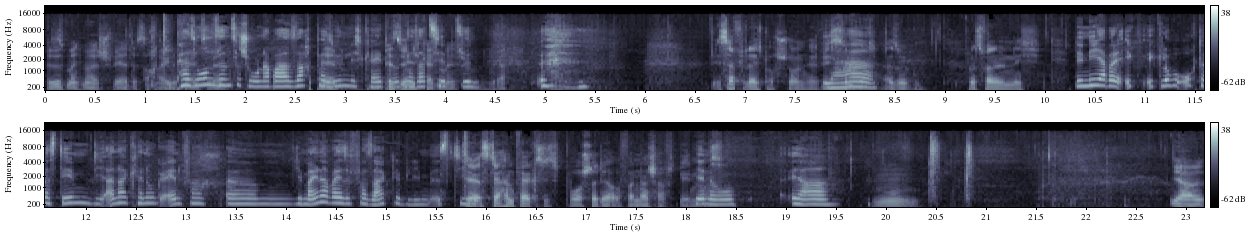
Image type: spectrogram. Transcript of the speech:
das ist manchmal schwer, das im eigenen Personen sind sie schon, aber sag Persönlichkeit werden. und der Satz jetzt schon, ja. Ist er vielleicht auch schon, wer weiß Ja. das? Also, bloß weil er nicht. Nee, nee, aber ich, ich glaube auch, dass dem die Anerkennung einfach ähm, gemeinerweise versagt geblieben ist. Der ist der Handwerksbursche, der auf Wanderschaft gehen muss. genau. Ja, Hm. Ja,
